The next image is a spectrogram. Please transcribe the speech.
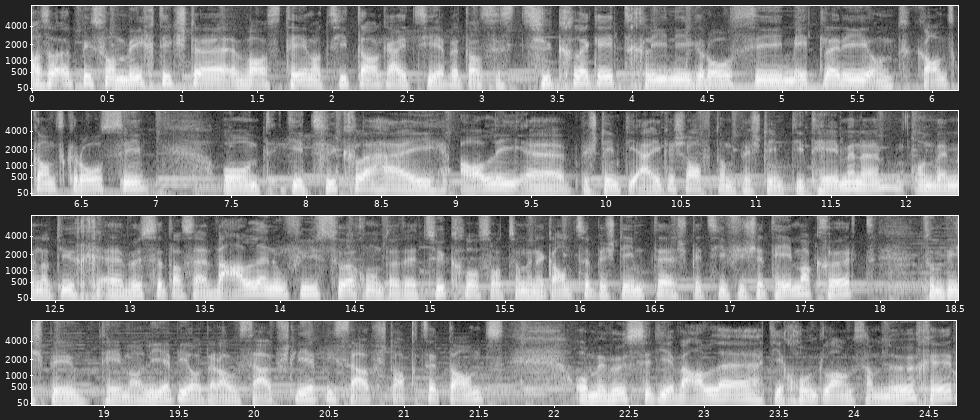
Also etwas vom Wichtigsten, was das Thema Zeit angeht, ist eben, dass es Zyklen gibt, kleine, grosse, mittlere und ganz, ganz grosse. Und die Zyklen haben alle äh, bestimmte Eigenschaften und bestimmte Themen. Und wenn wir natürlich äh, wissen, dass eine Welle auf uns zukommt oder der Zyklus, der zu einem ganz bestimmten spezifischen Thema gehört, zum Beispiel Thema Liebe oder auch Selbstliebe, Selbstakzeptanz, und wir wissen, die Welle die kommt langsam näher,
